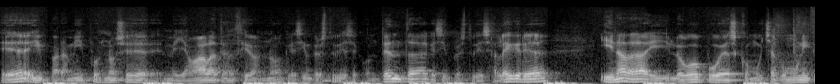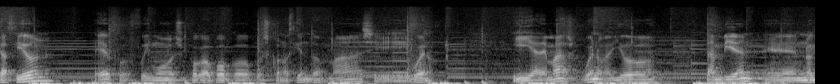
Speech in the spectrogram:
¿eh? y para mí, pues no sé, me llamaba la atención, ¿no? Que siempre estuviese contenta, que siempre estuviese alegre, y nada, y luego pues con mucha comunicación, ¿eh? pues fuimos poco a poco pues conociendo más, y bueno, y además, bueno, yo también eh,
